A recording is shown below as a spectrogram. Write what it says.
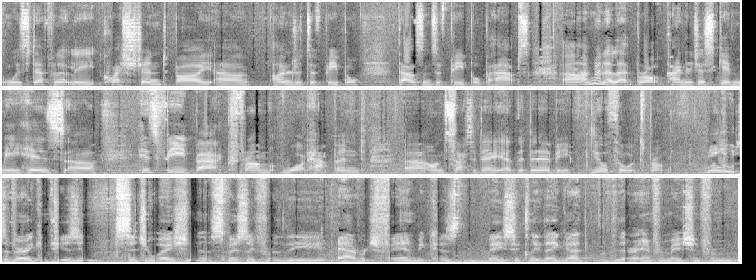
was definitely questioned by uh, hundreds of people, thousands of people perhaps. Uh, I'm going to let Brock kind of just give me his, uh, his feedback from what happened uh, on Saturday at the Derby. Your thoughts, Brock? Well, it was a very confusing situation, especially for the average fan, because basically they got their information from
